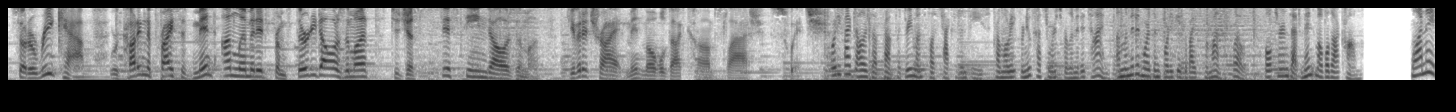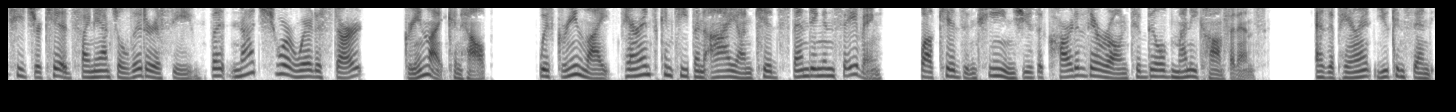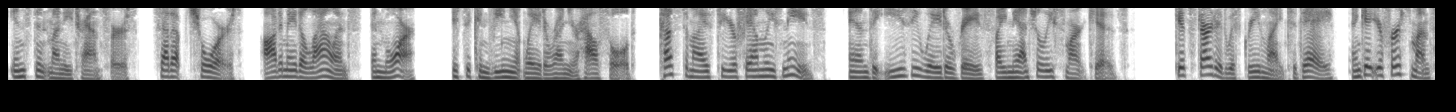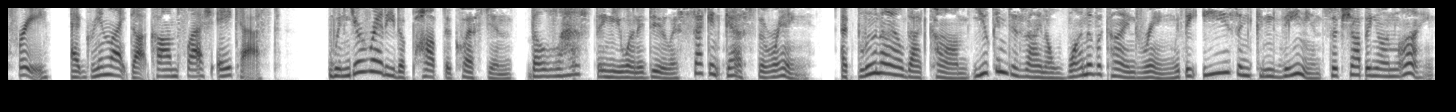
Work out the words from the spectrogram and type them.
F- So to recap, we're cutting the price of Mint Unlimited from $30 a month to just $15 a month. Give it a try at mintmobile.com slash switch. $45 upfront for three months plus taxes and fees. Promo rate for new customers for limited time. Unlimited more than 40 gigabytes per month. Slows. Full terms at mintmobile.com. Want to teach your kids financial literacy, but not sure where to start? Greenlight can help. With Greenlight, parents can keep an eye on kids' spending and saving, while kids and teens use a card of their own to build money confidence. As a parent, you can send instant money transfers, set up chores, automate allowance, and more. It's a convenient way to run your household, customized to your family's needs, and the easy way to raise financially smart kids. Get started with Greenlight today and get your first month free at greenlight.com slash ACAST. When you're ready to pop the question, the last thing you want to do is second guess the ring. At Bluenile.com, you can design a one of a kind ring with the ease and convenience of shopping online.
